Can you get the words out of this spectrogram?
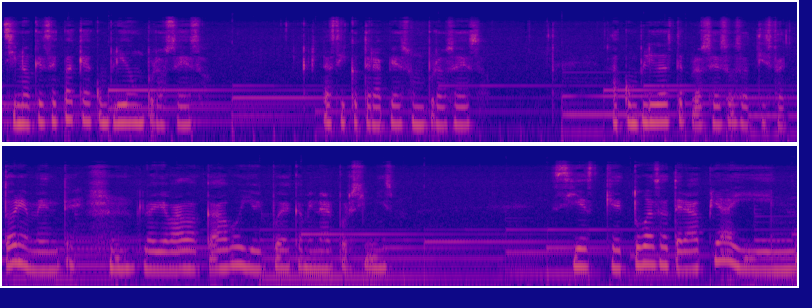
sino que sepa que ha cumplido un proceso. La psicoterapia es un proceso. Ha cumplido este proceso satisfactoriamente, lo ha llevado a cabo y hoy puede caminar por sí mismo. Si es que tú vas a terapia y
